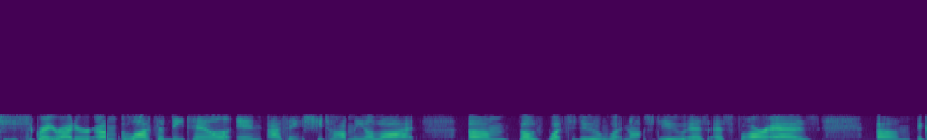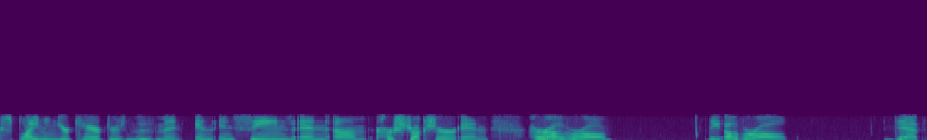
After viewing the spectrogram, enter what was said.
she's just a great writer. Um lots of detail and i think she taught me a lot um both what to do and what not to do as as far as um explaining your character's movement in in scenes and um her structure and her overall the overall depth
